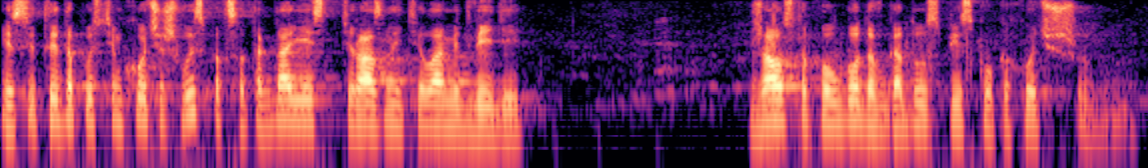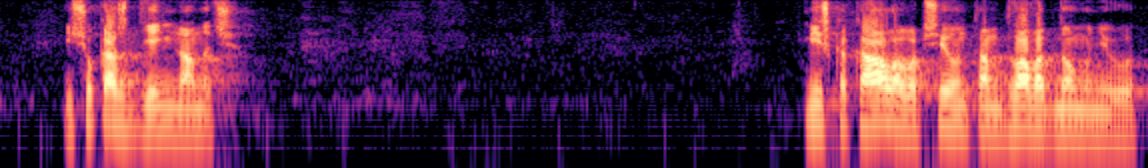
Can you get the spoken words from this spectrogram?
Если ты, допустим, хочешь выспаться, тогда есть разные тела медведей. Пожалуйста, полгода в году спи сколько хочешь, еще каждый день на ночь. Мишка Каала, вообще он там два в одном у него.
